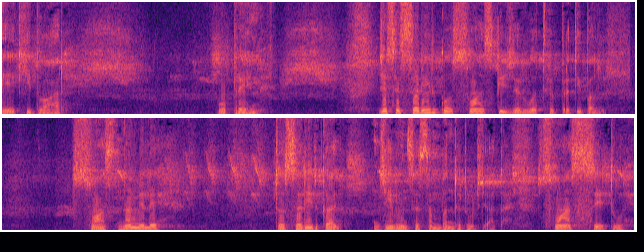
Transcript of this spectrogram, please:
एक ही द्वार है। वो प्रेम है। जैसे शरीर को श्वास की ज़रूरत है प्रतिपल। श्वास न मिले तो शरीर का जीवन से संबंध टूट जाता है। श्वास सेतु है।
